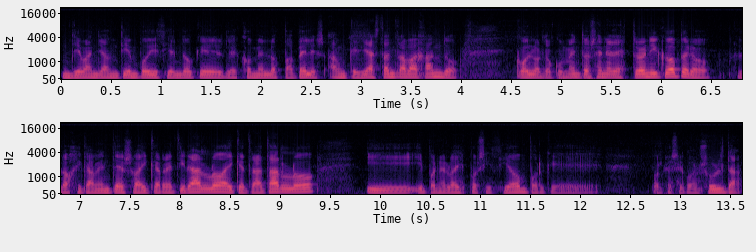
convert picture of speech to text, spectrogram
llevan ya un tiempo diciendo que les comen los papeles, aunque ya están trabajando con los documentos en electrónico, pero lógicamente eso hay que retirarlo, hay que tratarlo y, y ponerlo a disposición porque porque se consulta.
